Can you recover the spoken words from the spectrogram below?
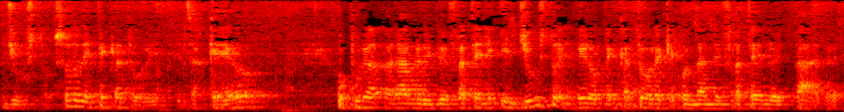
giusto, solo dei peccatori, Zaccheo, Oppure la parabola dei due fratelli, il giusto è il vero peccatore che condanna il fratello e il padre,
